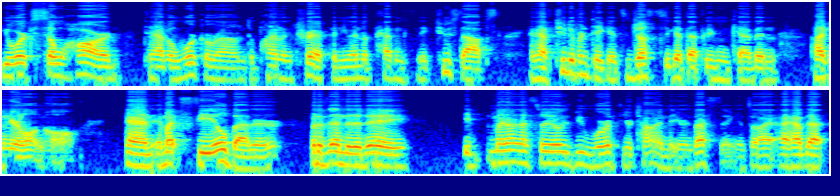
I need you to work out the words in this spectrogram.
you work so hard to have a workaround to plan a trip, and you end up having to take two stops and have two different tickets just to get that premium cabin on your long haul. And it might feel better, but at the end of the day, it might not necessarily always be worth your time that you're investing. And so I, I have that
